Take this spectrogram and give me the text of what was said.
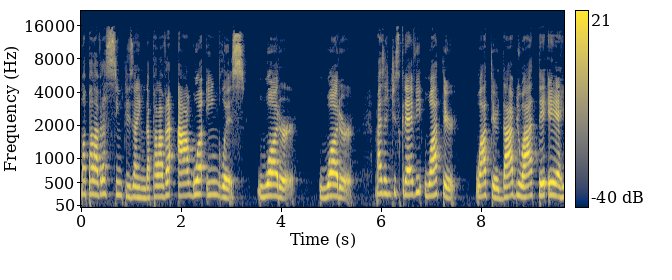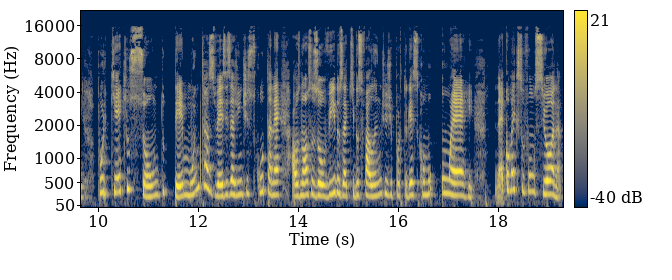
Uma palavra simples ainda, a palavra água em inglês, water, water. Mas a gente escreve water, water, W-A-T-E-R. Por que, que o som do T, muitas vezes a gente escuta, né, aos nossos ouvidos aqui dos falantes de português como um R, né? Como é que isso funciona?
